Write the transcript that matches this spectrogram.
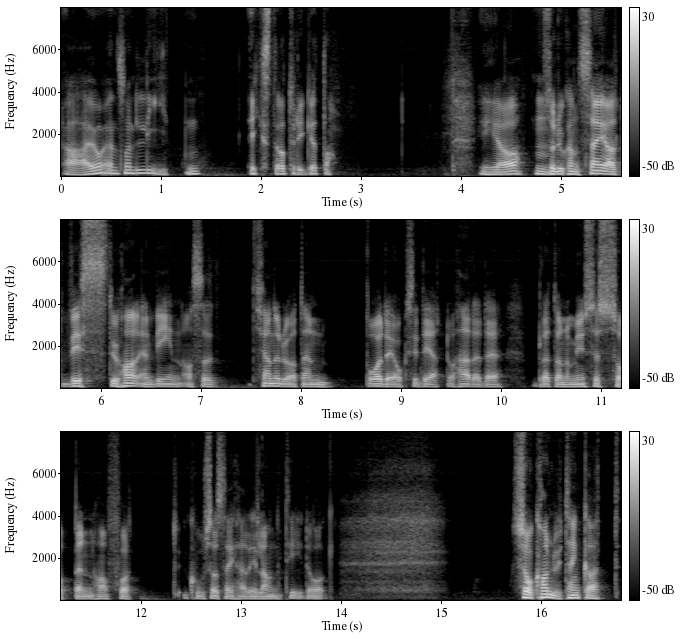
er jo en sånn liten ekstra trygghet, da. Ja, Mm. så du kan si at hvis du har en vin, og så kjenner du at den både er oksidert, og her er det Brettanomyces-soppen har fått kosa seg her i lang tid òg, så kan du tenke at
